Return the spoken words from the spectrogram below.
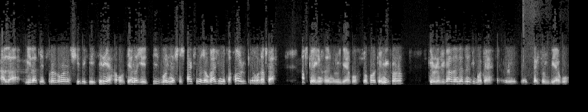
Αλλά είδατε προηγουμένως είπε και η κυρία ότι ένας διαιτητής μπορεί να σα τάξει με ζογκάκι, με τα φάουλ και όλα αυτά. Αυτό έγινε στον Ολυμπιακό. Στο πρώτο μήκρονο κυριολεκτικά δεν έδινε τίποτα ε, περί του Ολυμπιακού.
